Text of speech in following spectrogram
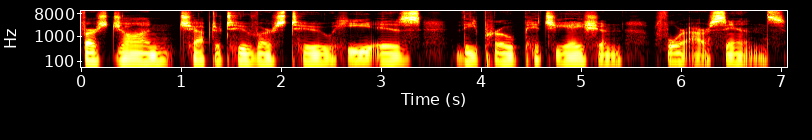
1 John chapter 2 verse 2 he is the propitiation for our sins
